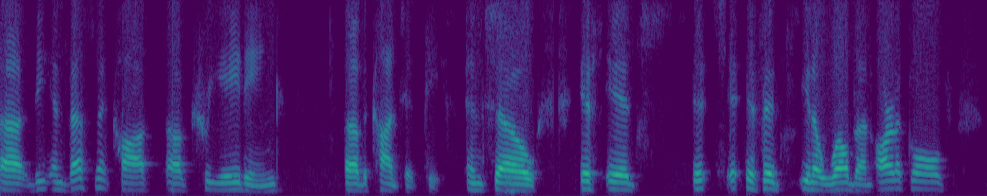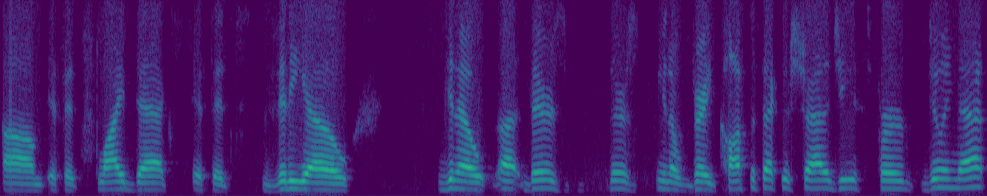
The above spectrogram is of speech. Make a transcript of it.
uh, the investment cost of creating uh, the content piece. And so, if it's it, if it's you know well done articles, um, if it's slide decks, if it's video, you know, uh, there's there's you know very cost effective strategies for doing that.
